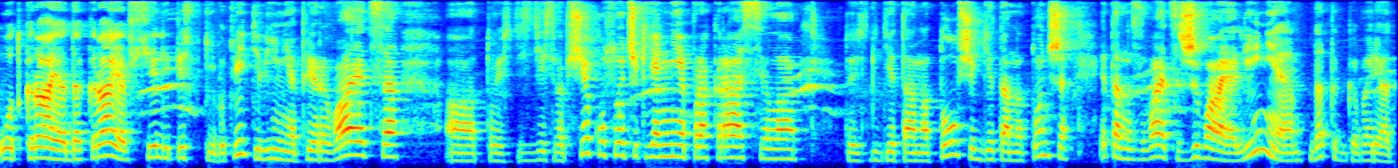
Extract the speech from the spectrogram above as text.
от края до края все лепестки. Вот видите, линия прерывается, а, то есть здесь вообще кусочек я не прокрасила. То есть где-то она толще, где-то она тоньше. Это называется живая линия, да, так говорят.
